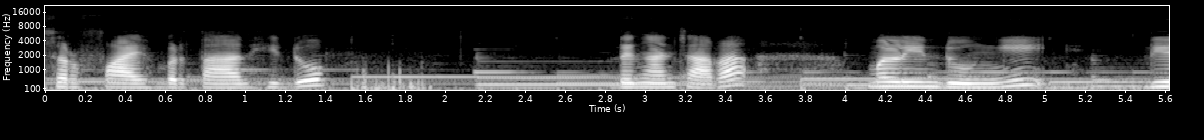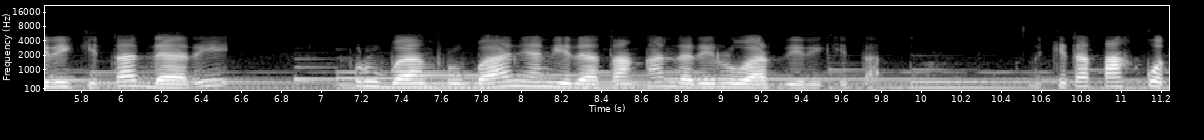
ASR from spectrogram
survive bertahan hidup dengan cara melindungi diri kita dari perubahan-perubahan yang didatangkan dari luar diri kita. Kita takut,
